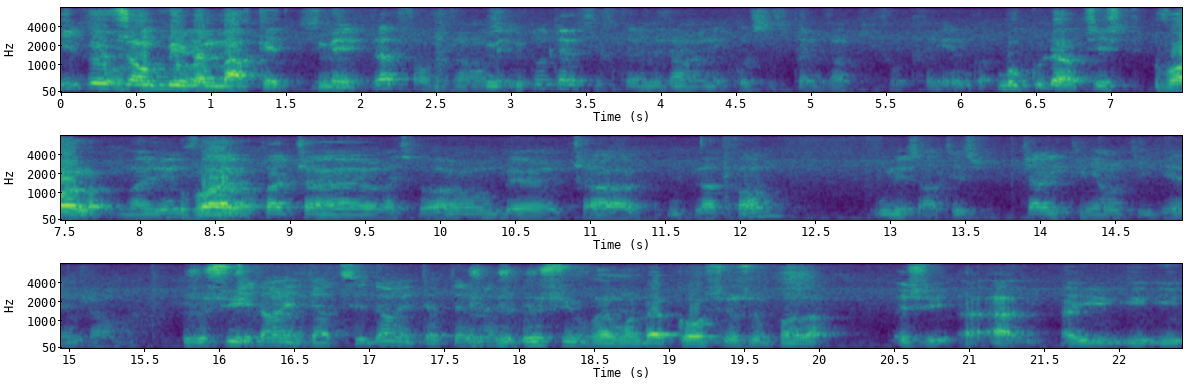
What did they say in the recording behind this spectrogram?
ils, peuvent genre build un market, mais. plateforme, genre, mais, tout un système, genre un écosystème, genre qu'il faut créer, quoi. Beaucoup d'artistes, voilà. Imagine, voilà. tu as un restaurant, ou bien tu as une plateforme, où les artistes, tu as les clients qui viennent, genre. Je suis. C'est dans l'entertainment. Je, je, suis vraiment d'accord sur ce point-là. Je suis. Ah, ah, ah you, you, you,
